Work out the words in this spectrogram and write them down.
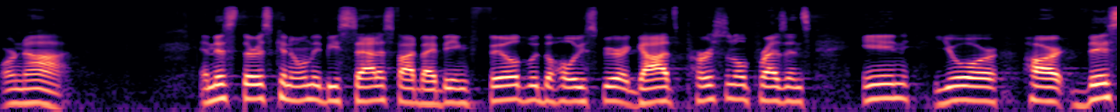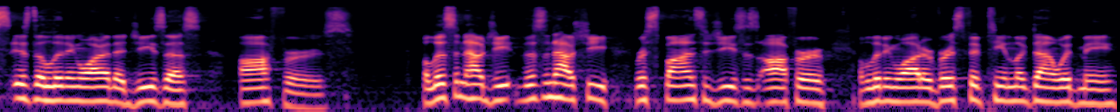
or not. And this thirst can only be satisfied by being filled with the Holy Spirit, God's personal presence in your heart. This is the living water that Jesus offers. But listen to how, Je- listen how she responds to Jesus' offer of living water. Verse 15, look down with me.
